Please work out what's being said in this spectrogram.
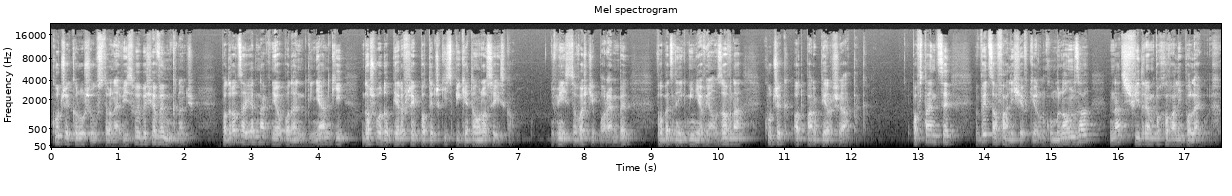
Kuczyk ruszył w stronę Wisły, by się wymknąć. Po drodze jednak nieopodal Glinianki doszło do pierwszej potyczki z pikietą rosyjską. W miejscowości Poręby, w obecnej gminie Wiązowna, Kuczyk odparł pierwszy atak. Powstańcy wycofali się w kierunku Mlądza, nad Świdrem pochowali poległych.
